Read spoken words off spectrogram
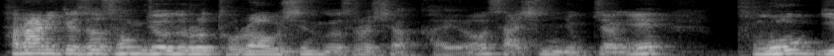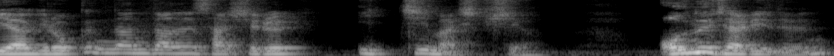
하나님께서 성전으로 돌아오시는 것으로 시작하여 46장의 부엌 이야기로 끝난다는 사실을 잊지 마십시오. 어느 자리든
